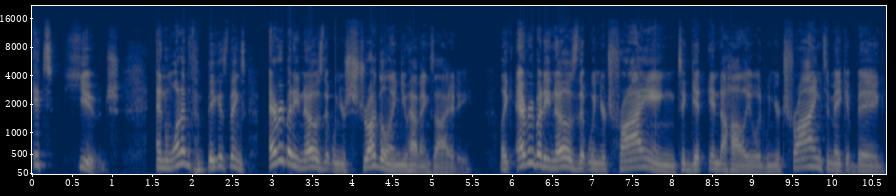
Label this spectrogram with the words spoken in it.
It's huge. And one of the biggest things, everybody knows that when you're struggling, you have anxiety. Like everybody knows that when you're trying to get into Hollywood, when you're trying to make it big,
